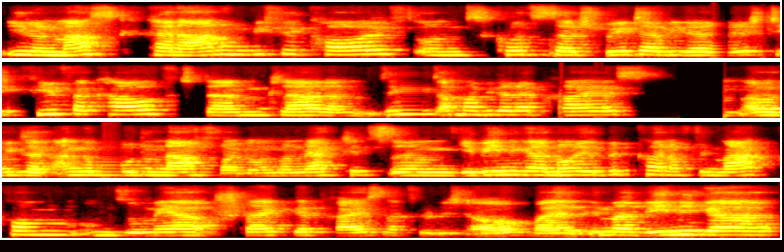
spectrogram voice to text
ein Elon Musk, keine Ahnung wie viel kauft und kurze Zeit später wieder richtig viel verkauft, dann klar, dann sinkt auch mal wieder der Preis. Aber wie gesagt, Angebot und Nachfrage. Und man merkt jetzt, ähm, je weniger neue Bitcoin auf den Markt kommen, umso mehr steigt der Preis natürlich auch, weil immer weniger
